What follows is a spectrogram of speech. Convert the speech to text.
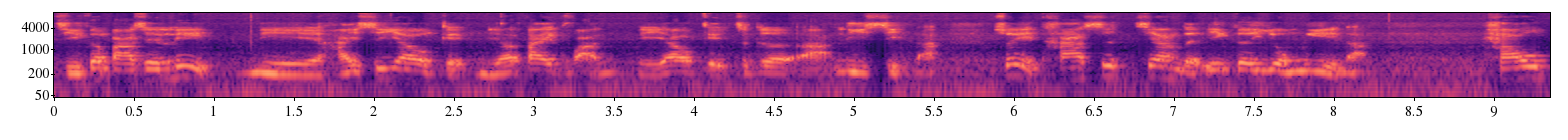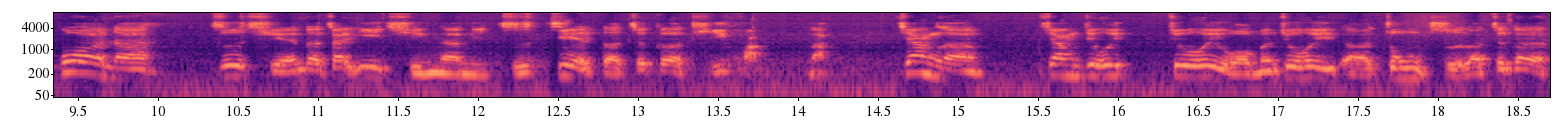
几个八千利，你还是要给，你要贷款，你要给这个啊利息啊，所以它是这样的一个用意呢，好过呢之前的在疫情呢，你直接的这个提款那这样呢，这样就会就会我们就会呃终止了这个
